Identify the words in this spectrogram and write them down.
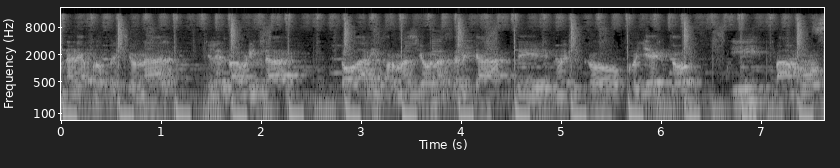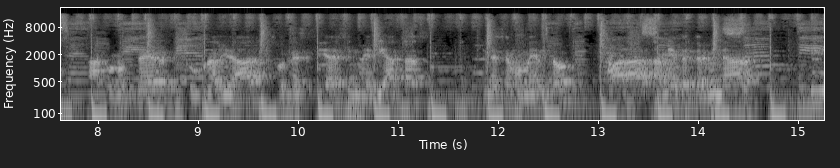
un área profesional que les va a brindar toda la información acerca de nuestro proyecto y vamos a conocer su realidad, sus necesidades inmediatas en ese momento para también determinar si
